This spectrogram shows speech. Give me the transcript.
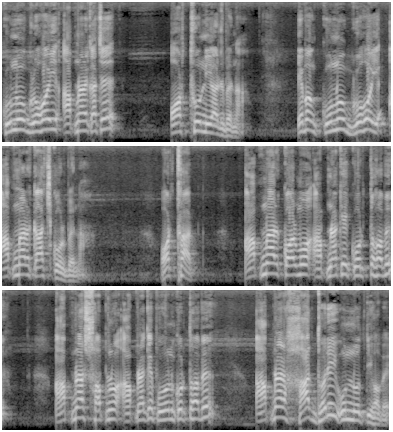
কোনো গ্রহই আপনার কাছে অর্থ নিয়ে আসবে না। এবং কোনো গ্রহই আপনার কাজ করবে না। অর্থাৎ, আপনার কর্ম আপনাকে করতে হবে, আপনার স্বপ্ন আপনাকে পূরণ করতে হবে, আপনার হাত ধরেই উন্নতি হবে।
